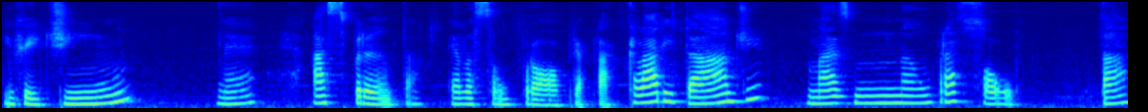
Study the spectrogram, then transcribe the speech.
enfeitinhos, né? As plantas, elas são próprias para claridade, mas não para sol, tá?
